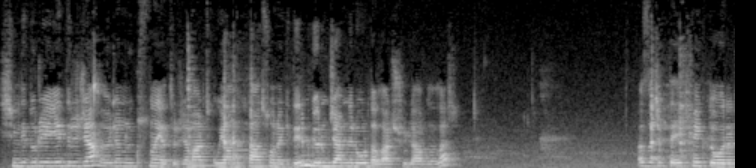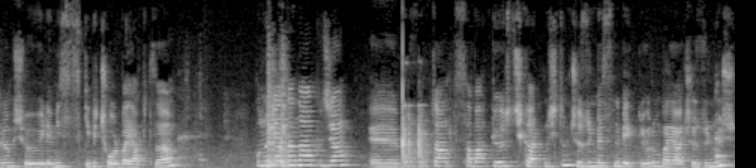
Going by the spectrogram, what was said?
Şimdi Duru'ya yedireceğim. Öğlen uykusuna yatıracağım. Artık uyandıktan sonra giderim. Görümcemler oradalar Şule ablalar. Azıcık da ekmek doğrarım. Şöyle mis gibi çorba yaptım. Bunun yanına ne yapacağım? Ee, buzluktan sabah göğüs çıkartmıştım. Çözülmesini bekliyorum. Bayağı çözülmüş.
